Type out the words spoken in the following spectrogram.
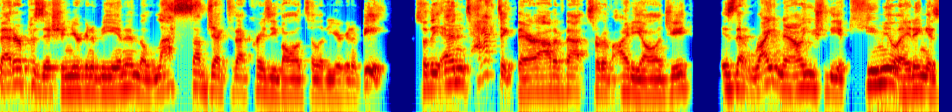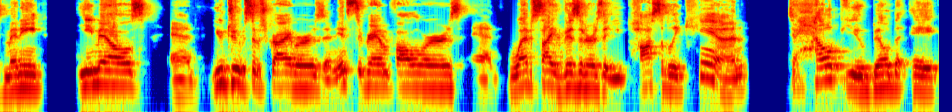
better position you're going to be in and the less subject to that crazy volatility you're going to be. So the end tactic there out of that sort of ideology is that right now you should be accumulating as many emails and YouTube subscribers and Instagram followers and website visitors that you possibly can to help you build a,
